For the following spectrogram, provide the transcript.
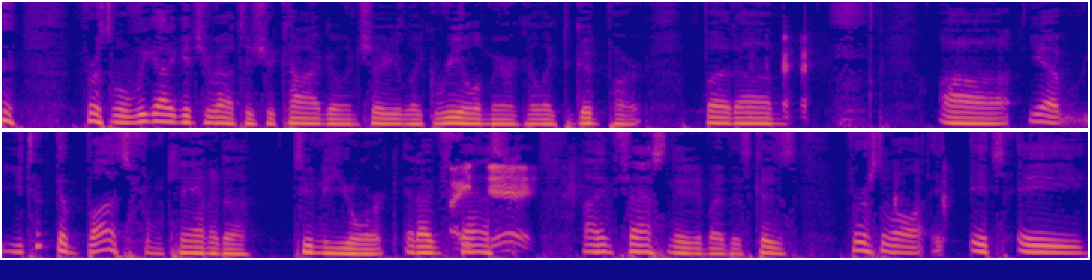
first of all, we got to get you out to Chicago and show you like real America, like the good part. But um, uh, yeah, you took the bus from Canada to New York, and I'm did. I'm fascinated by this because first of all, it- it's a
